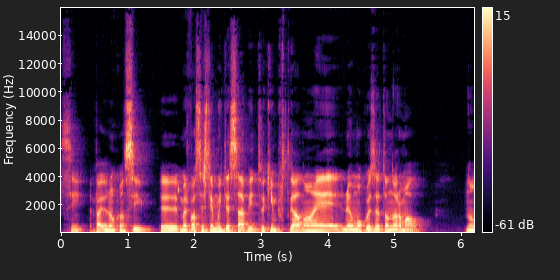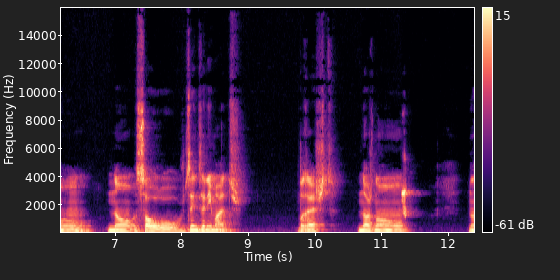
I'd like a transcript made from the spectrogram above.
Sim, Epá, eu não consigo. Uh, mas vocês têm muito esse hábito. Aqui em Portugal não é, não é uma coisa tão normal. Não, não, só os desenhos animados. De resto, nós não, não,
